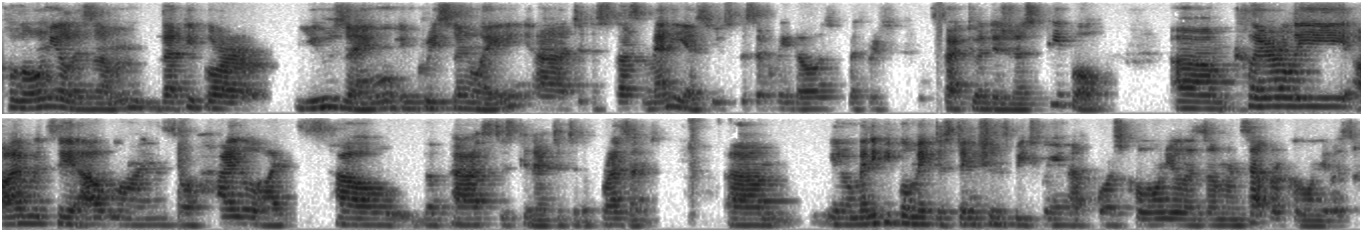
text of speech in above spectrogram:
colonialism that people are using increasingly uh, to discuss many issues, specifically those with respect to Indigenous people, um, clearly, I would say, outlines or highlights how the past is connected to the present. Um, you know, many people make distinctions between, of course, colonialism and settler colonialism.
